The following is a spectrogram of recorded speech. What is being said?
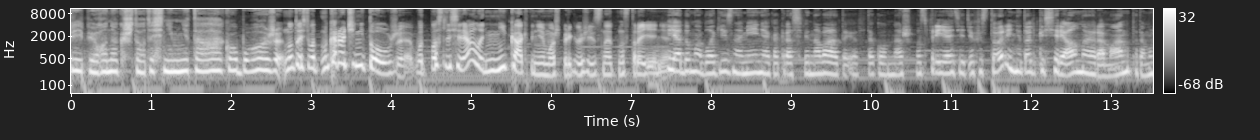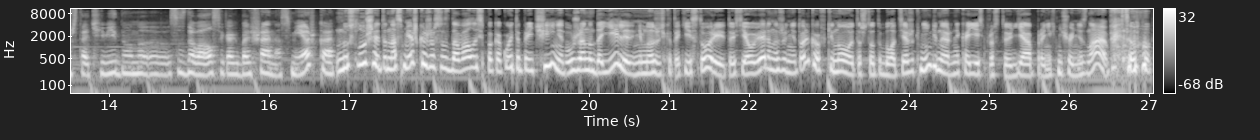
ребенок, что-то с ним не так, о боже. Ну, то есть вот, ну, короче, не то уже. Вот после сериала никак ты не можешь переключиться на это настроение. Я думаю, «Благие знамения» как раз виноваты в таком нашем восприятии этих историй. Не только сериал, но и роман, потому что, очевидно, он э, создавался как большая насмешка. Ну, слушай, эта насмешка же создавалась по какой-то причине. Уже надоели немножечко такие истории. То есть я уверена же не только в кино это что-то было. Те же книги наверняка есть, просто я про них ничего не знаю, поэтому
